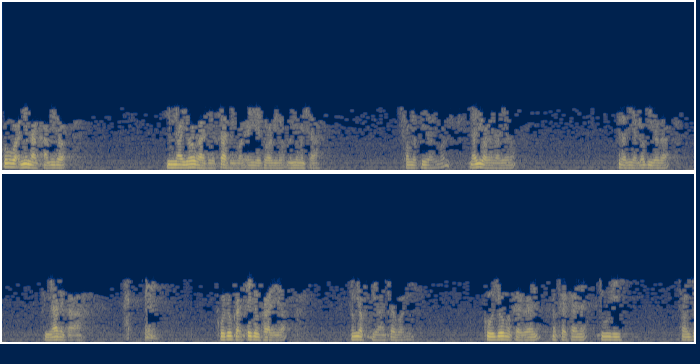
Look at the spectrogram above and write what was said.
ကိုယ်ကအနစ်နာခံပြီးတော့ လူနာယောဂါတွေစသည်ပါအဲ့ဒီသွားပြီးတော့မယုံမရှာဆောင်ရွက်ပြရတယ်ပေါ့။ညာကြီးပါပဲဒါတွေကတော့အဲ့ဒါကြီးကလောကီဘက်ကအများတကာကိုဒုက္ခစိတ်ဒုက္ခတွေကလုံးရောက်ပြာကြောက်ပါလိမ့်ကိုကျိုးမဖက်ပဲမဖက်ခဲနဲ့တူးကြီးဆောင်းကြ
